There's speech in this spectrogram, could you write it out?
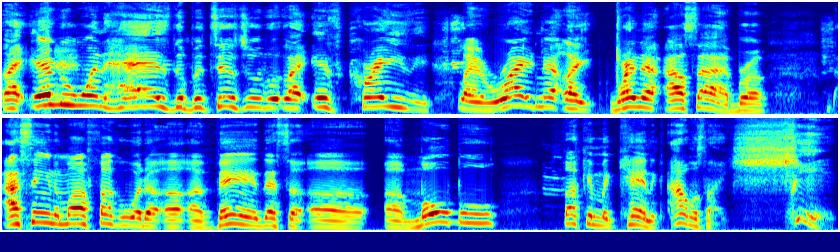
Like everyone has the potential. To, like it's crazy. Like right now, like right now outside, bro. I seen a motherfucker with a, a, a van that's a, a a mobile fucking mechanic. I was like, shit.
